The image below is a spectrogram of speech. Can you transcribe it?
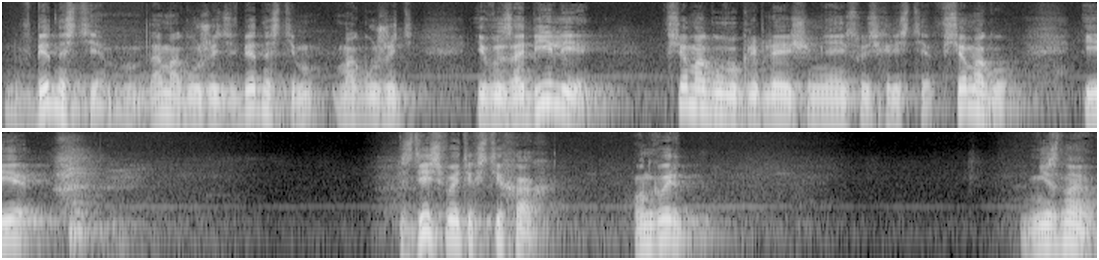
в бедности, да, могу жить в бедности, могу жить и в изобилии, все могу в укрепляющем меня Иисусе Христе, все могу. И здесь, в этих стихах, он говорит, не знаю,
